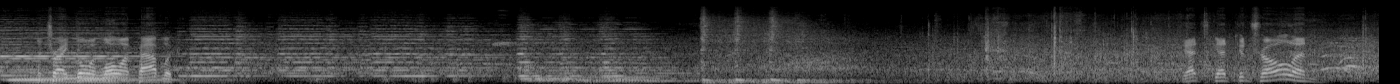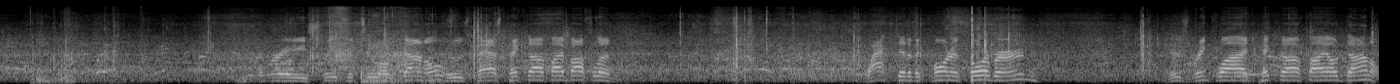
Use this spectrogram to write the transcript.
and tried going low on Pavelec. Jets get control, and Emery sweeps it to O'Donnell, whose pass picked off by Byfuglien. Whacked into the corner, Thorburn. Is rink wide, picked off by O'Donnell.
